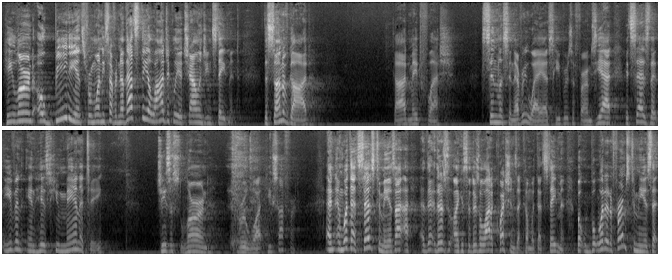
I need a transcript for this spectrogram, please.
He learned obedience from what he suffered. Now, that's theologically a challenging statement. The Son of God, God made flesh, sinless in every way, as Hebrews affirms. Yet, it says that even in his humanity, Jesus learned through what he suffered. And, and what that says to me is, I, I, there, there's, like I said, there's a lot of questions that come with that statement. But, but what it affirms to me is that,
